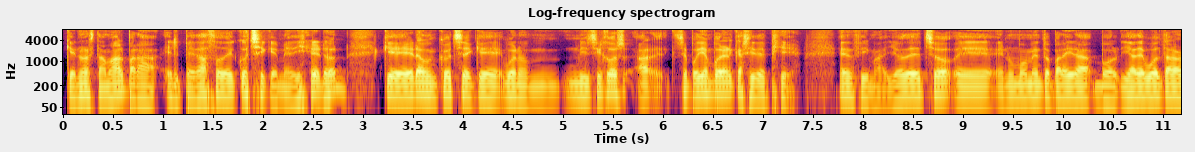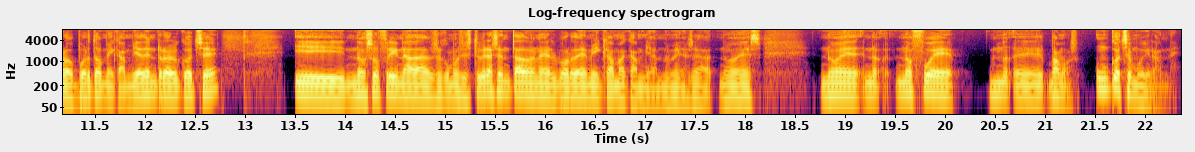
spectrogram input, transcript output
que no está mal para el pedazo de coche que me dieron, que era un coche que, bueno, mis hijos ah, se podían poner casi de pie encima. Yo, de hecho, eh, en un momento para ir ya de vuelta al aeropuerto, me cambié dentro del coche y no sufrí nada, como si estuviera sentado en el borde de mi cama cambiándome. O sea, no es, no, no, fue, eh, vamos, un coche muy grande.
